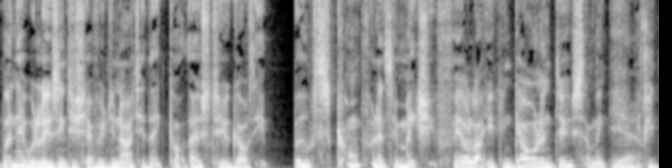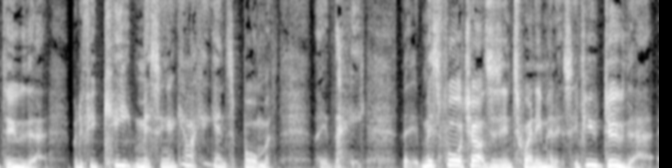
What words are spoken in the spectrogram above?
when they were losing to Sheffield United, they got those two goals. It boosts confidence. It makes you feel like you can go on and do something Yeah. if you do that. But if you keep missing, again, like against Bournemouth, they, they, they miss four chances in 20 minutes. If you do that,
